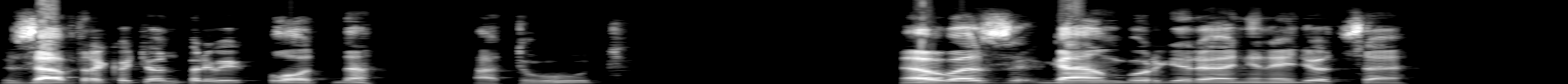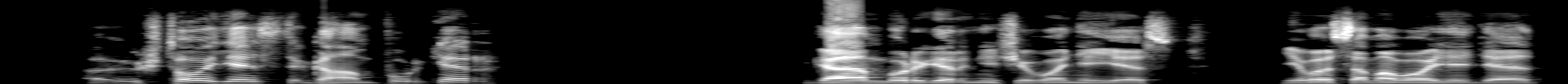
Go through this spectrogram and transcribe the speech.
Завтракать он привык плотно, а тут... — А у вас гамбургера не найдется? Что есть гамбургер? Гамбургер ничего не ест, его самого едят.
